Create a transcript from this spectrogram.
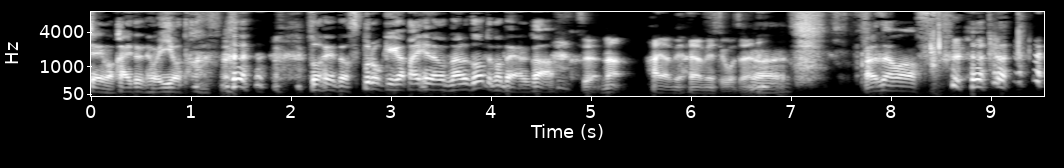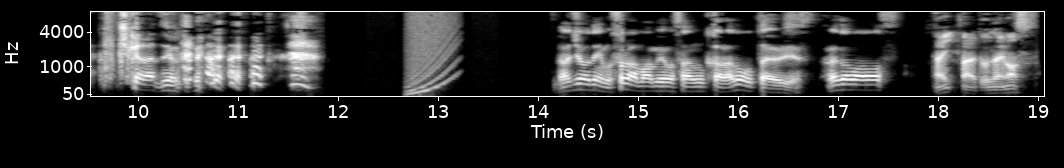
チェーンは変えといた方がいいよとか。そういうとスプロケが大変なことになるぞってことやんか。そうやな。早め早めってことやね。はい。ありがとうございます。力強く。ラジオネーム、空豆おさんからのお便りです。ありがとうございます。はい、ありがとうございます。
